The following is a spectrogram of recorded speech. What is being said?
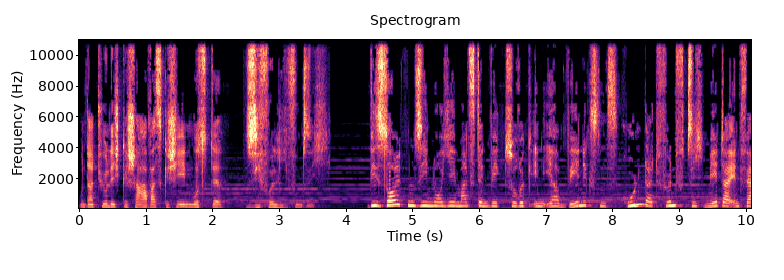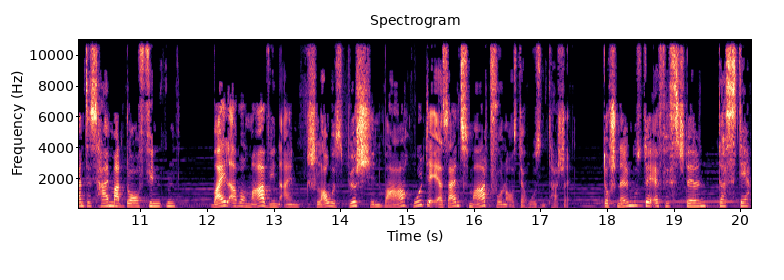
Und natürlich geschah, was geschehen musste. Sie verliefen sich. Wie sollten sie nur jemals den Weg zurück in ihr wenigstens 150 Meter entferntes Heimatdorf finden? Weil aber Marvin ein schlaues Bürschchen war, holte er sein Smartphone aus der Hosentasche. Doch schnell musste er feststellen, dass der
